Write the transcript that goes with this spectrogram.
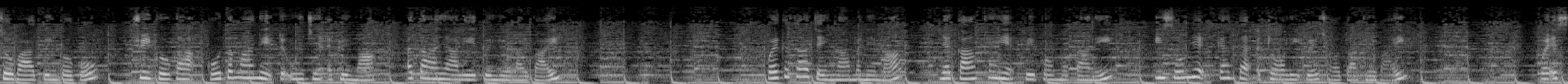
ဆိုပါတွင်ကိုကိုရွှေကိုကဂိုးသမားနဲ့တဦးချင်းအတွေ့မှာအသာရလေးတွင်ရလိုက်ပါ යි ။ပွဲကစားချိန်9မိနစ်မှာမြက်ကောင်းခန့်ရဲ့ဖေပုံမှုကနေဤဆိုးရဲ့ကန့်သက်အတော်လေးတွဲချော်သွားခဲ့ပါ යි ။ပွဲအစ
